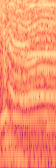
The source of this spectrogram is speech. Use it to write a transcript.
Yeah.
